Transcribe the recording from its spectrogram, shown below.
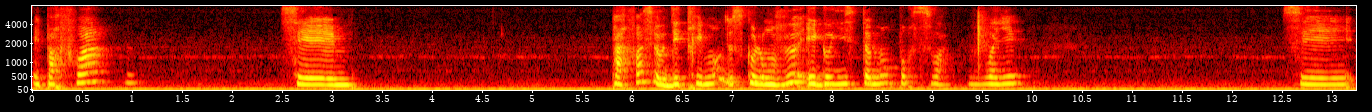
Et parfois, c'est parfois c'est au détriment de ce que l'on veut égoïstement pour soi. Vous voyez? C'est...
